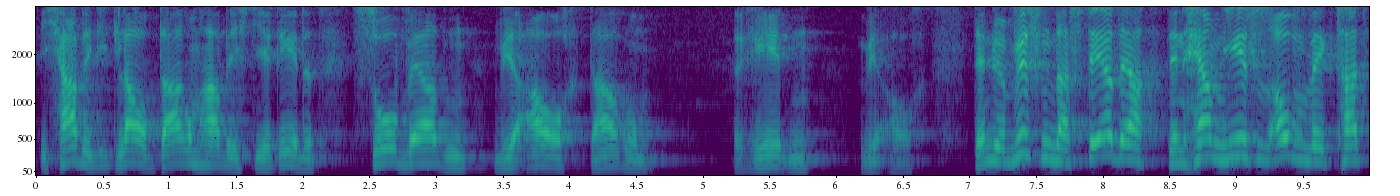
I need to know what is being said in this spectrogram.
ich habe geglaubt, darum habe ich geredet, so werden wir auch, darum reden wir auch. Denn wir wissen, dass der, der den Herrn Jesus auferweckt hat,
